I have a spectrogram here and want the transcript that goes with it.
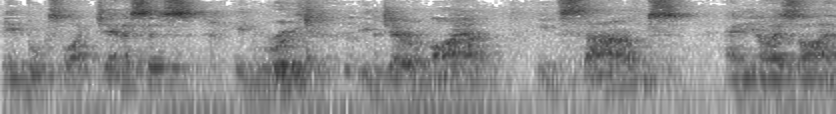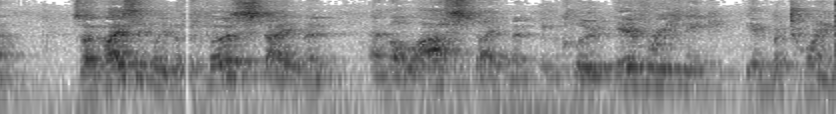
in books like Genesis, in Ruth, in Jeremiah, in Psalms, and in Isaiah. So basically, the first statement and the last statement include everything in between.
